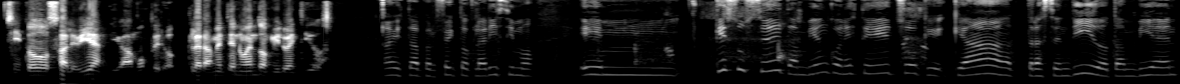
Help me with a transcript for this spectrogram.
si todo sale bien, digamos, pero claramente no en 2022. Ahí está, perfecto, clarísimo. Em, ¿Qué sucede también con este hecho que, ha trascendido también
